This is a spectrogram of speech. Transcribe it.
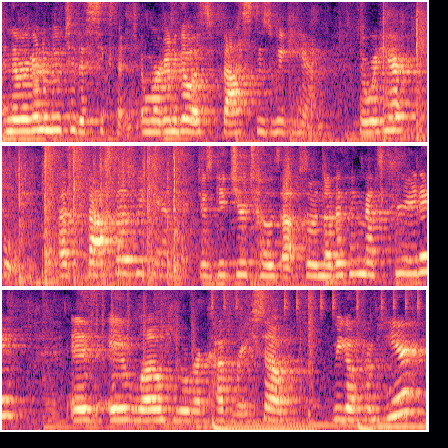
and then we're gonna move to the six inch and we're gonna go as fast as we can. So we're here, as fast as we can, just get your toes up. So another thing that's creating is a low heel recovery. So we go from here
